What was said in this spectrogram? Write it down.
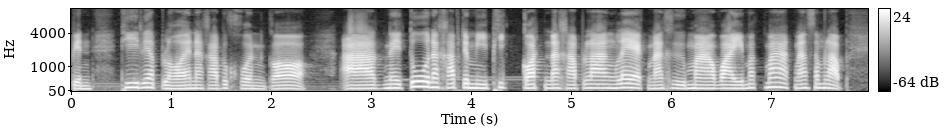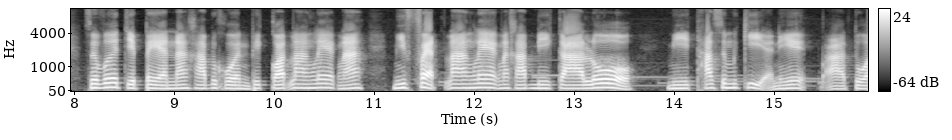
เป็นที่เรียบร้อยนะครับ ทุกคนก็อ่าในตู้นะครับจะมีพิกก๊อตนะครับร่างแรกนะคือมาไวมากๆนะสำหรับเซิร์ฟเวอร์เจแปนนะครับทุกคนพิกก๊อตร่างแรกนะ มีแฟตร่างแรกนะครับ มีกาโลมีทัซึมิกิอันนี้อ่าตัว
